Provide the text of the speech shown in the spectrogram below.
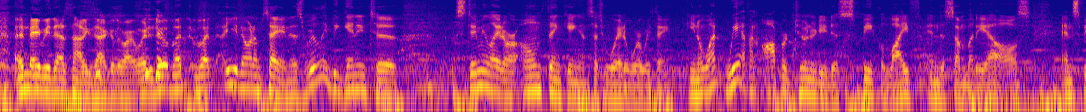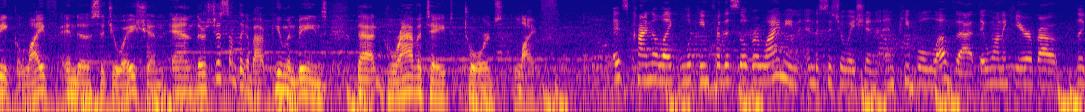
and maybe that's not exactly the right way to do it, but, but you know what I'm saying? Is really beginning to stimulate our own thinking in such a way to where we think, you know what, we have an opportunity to speak life into somebody else and speak life into a situation. And there's just something about human beings that gravitate towards life. It's kind of like looking for the silver lining in the situation, and people love that. They want to hear about the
